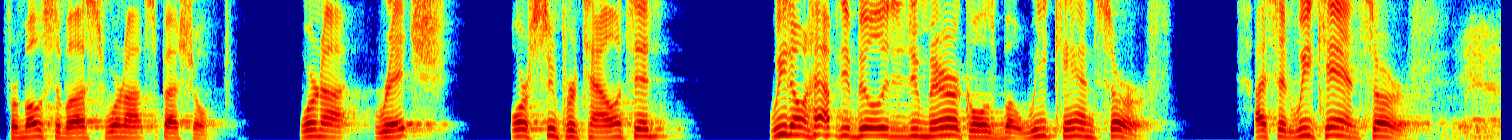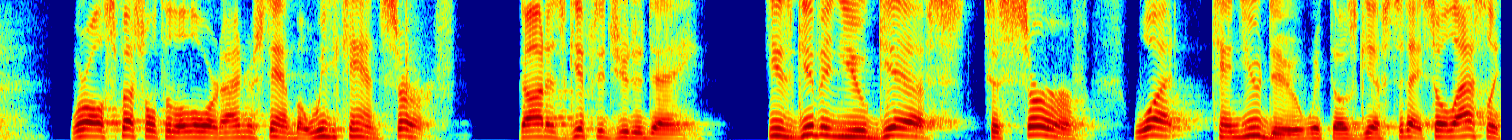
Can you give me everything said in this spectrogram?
For most of us, we're not special. We're not rich or super talented. We don't have the ability to do miracles, but we can serve. I said, we can serve. We're all special to the Lord, I understand, but we can serve. God has gifted you today. He's given you gifts to serve. What can you do with those gifts today? So, lastly,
